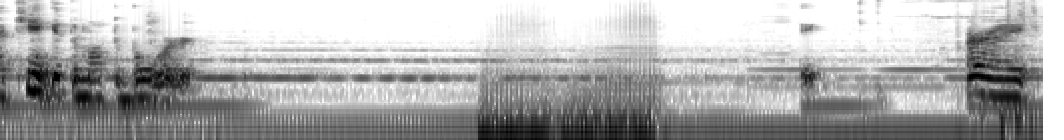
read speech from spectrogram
I can't get them off the board. Alright.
